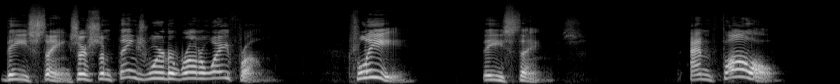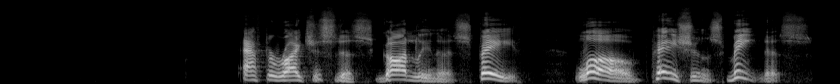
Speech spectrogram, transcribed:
these things. There's some things we're to run away from. Flee these things and follow after righteousness, godliness, faith, love, patience, meekness.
